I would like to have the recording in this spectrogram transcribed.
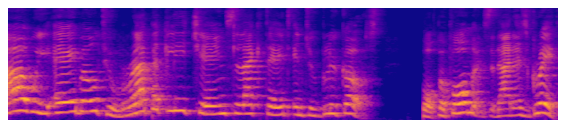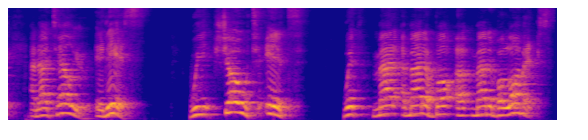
are we able to rapidly change lactate into glucose for performance? That is great. And I tell you, it is. We showed it with uh, metabolomics.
